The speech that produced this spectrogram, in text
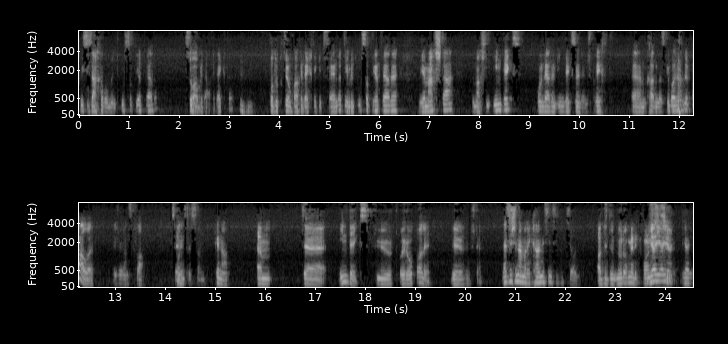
Gewisse Sachen, die müssen aussortiert werden. So auch bei den Architekten. Mhm. Produktion von Architekten gibt es Fehler, die müssen aussortiert werden. Wie machst du das? Du machst einen Index und wer dem Index nicht entspricht, ähm, kann das Gebäude halt nicht bauen. Ist ja ganz klar. Sehr Und- interessant. Genau. Ähm, der Index für Europaallee, wie ist der? Das ist eine amerikanische Institution. Ah, die tut nur amerikanisch. Ja, ja, ja. ja, ja.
